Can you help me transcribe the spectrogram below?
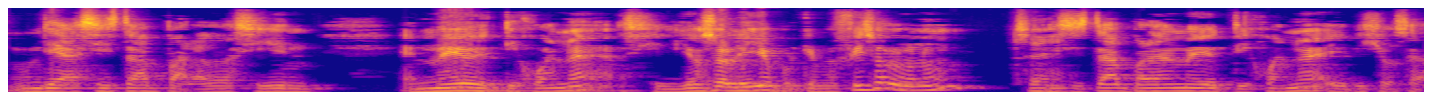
un día así estaba parado así en, en medio de Tijuana, así yo solillo porque me fui solo, ¿no? Sí. Así estaba parado en medio de Tijuana y dije, o sea,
